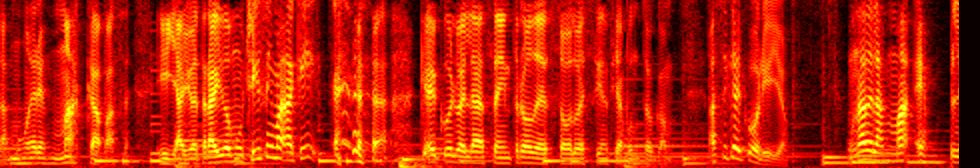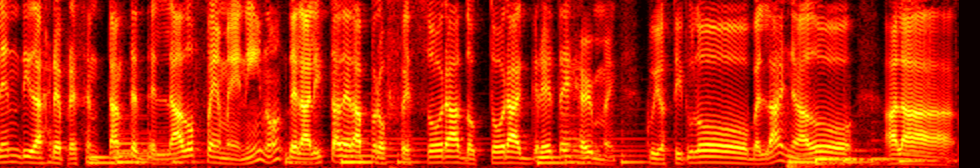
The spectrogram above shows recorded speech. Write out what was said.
Las mujeres más capaces. Y ya yo he traído muchísimas aquí. Qué cool, ¿verdad? Ese intro de soloesciencia.com. Así que, Corillo, una de las más espléndidas representantes del lado femenino de la lista de la profesora doctora Grete Herman, cuyos títulos, ¿verdad? Añado a la.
